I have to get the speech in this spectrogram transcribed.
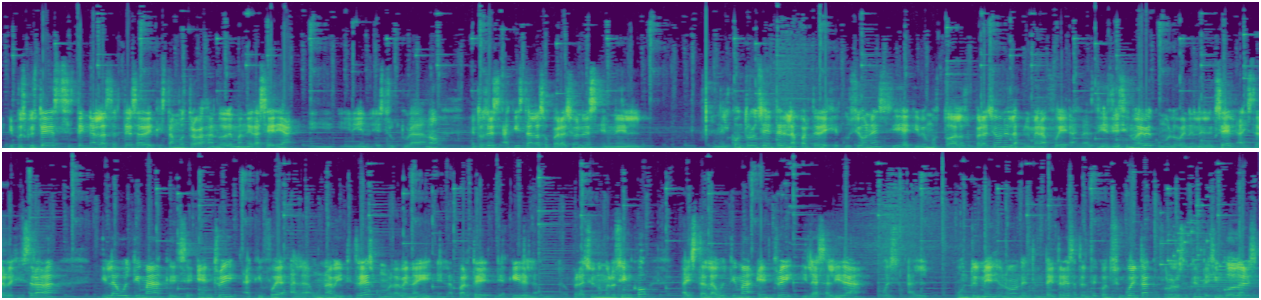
y pues que ustedes tengan la certeza de que estamos trabajando de manera seria y, y bien estructurada, ¿no? Entonces aquí están las operaciones en el, en el Control Center, en la parte de ejecuciones. ¿sí? Aquí vemos todas las operaciones. La primera fue a las 10.19, como lo ven en el Excel, ahí está registrada. Y la última que dice Entry, aquí fue a la 1.23, como la ven ahí en la parte de aquí de la, operación número 5. Ahí está la última Entry y la salida pues al punto y medio, ¿no? De 33 a 34.50, que fueron los 75 dólares.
